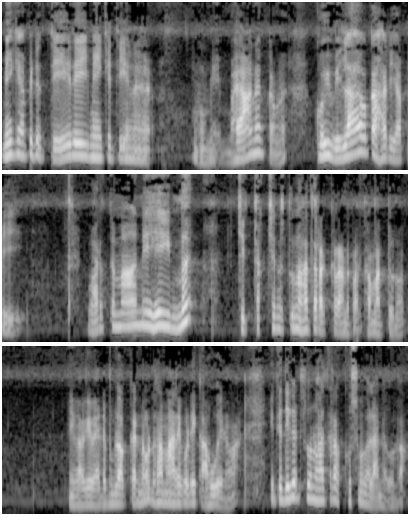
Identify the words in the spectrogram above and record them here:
මේකේ අපිට තේරෙයි මේකේ තියෙන මේ භයානකම කොයි වෙලාවක හරි අපි වර්තමානයේම චිත්තක්ෂණ 3-4ක් කරන්න සමත් වුණොත් මේ වගේ වැඩමුළුවක් කරනකොට සමහරෙකුට ඒක අහු වෙනවා. එක දිගට 3-4ක් හුස්ම බලන්න පුළුවන්.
